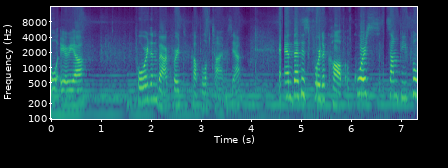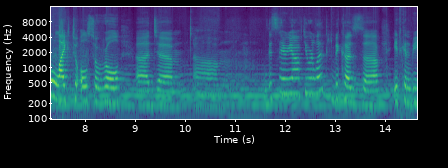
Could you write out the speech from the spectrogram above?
whole area forward and backward a couple of times, yeah? And that is for the calf. Of course, some people like to also roll uh, the, um, this area of your leg because uh, it can be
